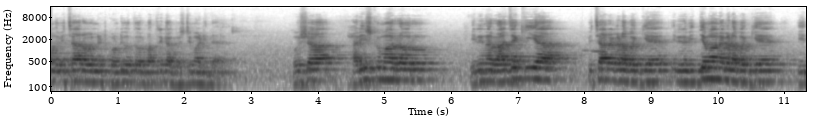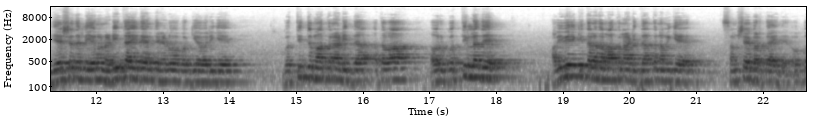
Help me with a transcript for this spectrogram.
ಒಂದು ವಿಚಾರವನ್ನು ಇಟ್ಕೊಂಡು ಇವತ್ತು ಅವರು ಪತ್ರಿಕಾಗೋಷ್ಠಿ ಮಾಡಿದ್ದಾರೆ. ಬಹುಶಃ ಹರೀಶ್ ಕುಮಾರ್ ರವರು ಇಲ್ಲಿನ ರಾಜಕೀಯ ವಿಚಾರಗಳ ಬಗ್ಗೆ, ಇಲ್ಲಿನ ವಿದ್ಯಮಾನಗಳ ಬಗ್ಗೆ, ಈ ದೇಶದಲ್ಲಿ ಏನು ನಡೀತಾ ಇದೆ ಅಂತ ಹೇಳುವ ಬಗ್ಗೆ ಅವರಿಗೆ ಗೊತ್ತಿದ್ದು ಮಾತನಾಡಿದ್ದ ಅಥವಾ ಅವರು ಗೊತ್ತಿಲ್ಲದೆ ಅವಿವೇಕಿತನದ ಮಾತನಾಡಿದ್ದ ಅಂತ ನಮಗೆ ಸಂಶಯ ಬರ್ತಾ ಇದೆ. ಒಬ್ಬ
